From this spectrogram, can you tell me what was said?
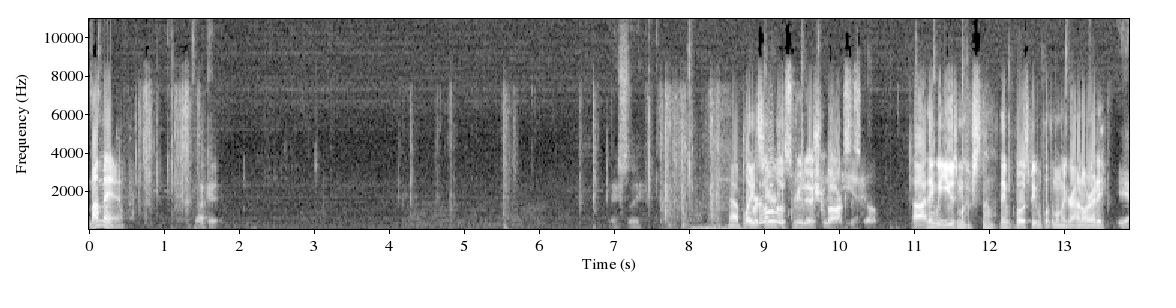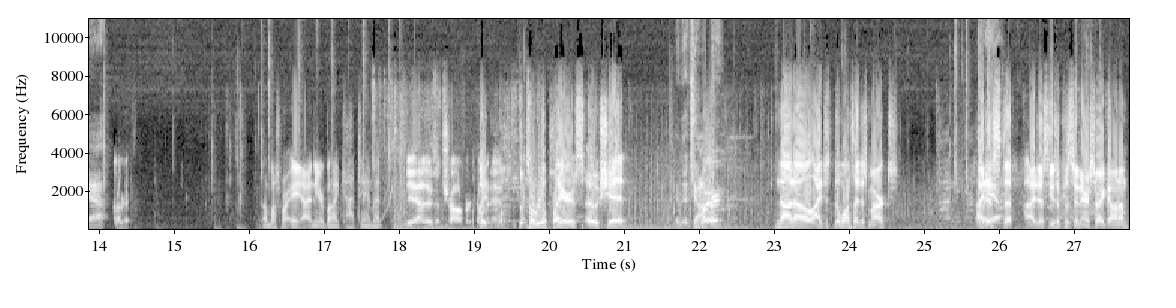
My man. Fuck it. Actually, Now Where plates did all those munition boxes go? Uh, I think we use most of them. I think most people put them on the ground already. yeah. Okay. A bunch more AI nearby. God damn it. Yeah, there's a chopper Wait, coming in. those are real players. Oh shit. In the chopper? No, no. I just the ones I just marked. I Oh, just yeah. uh, I just use a precision airstrike on them.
